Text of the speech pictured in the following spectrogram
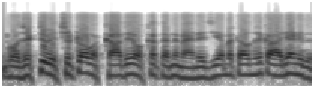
പ്രൊജക്ട് വെച്ചിട്ടോ വെക്കാതെയോ ഒക്കെ തന്നെ മാനേജ് ചെയ്യാൻ പറ്റാവുന്ന ഒരു കാര്യമാണിത്.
